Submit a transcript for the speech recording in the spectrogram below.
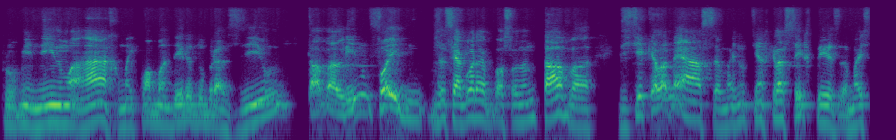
para o menino, uma arma, e com a bandeira do Brasil, estava ali, não foi, assim, agora Bolsonaro não estava, existia aquela ameaça, mas não tinha aquela certeza, mas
